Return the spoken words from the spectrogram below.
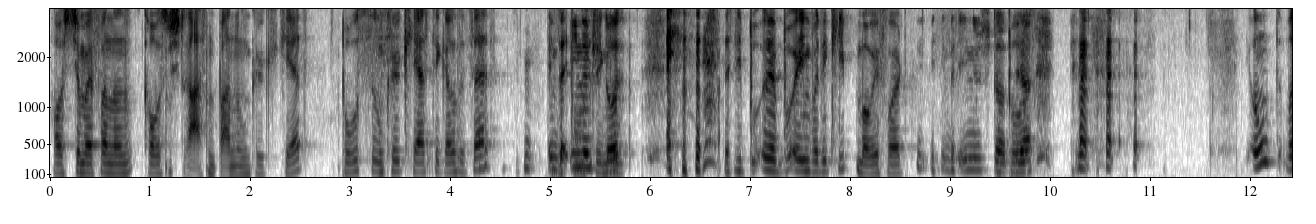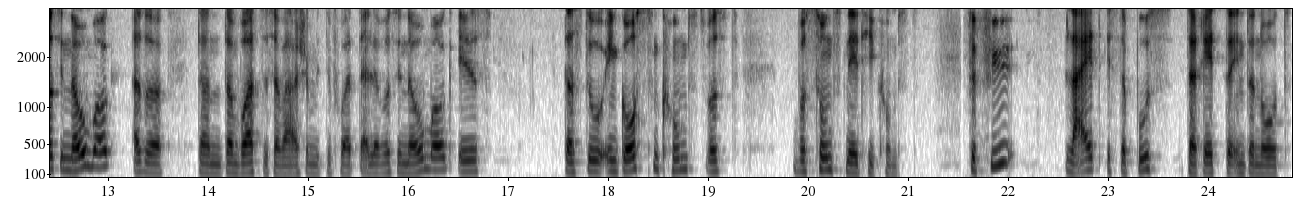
Hast du schon mal von einem großen Straßenbahnunglück gehört? Busunglück du die ganze Zeit? In der Bus Innenstadt. Irgendwo, dass die, äh, irgendwo die Klippen runterfällt. In der Innenstadt, der ja. Und was ich noch mag, also dann, dann weißt du das aber auch schon mit den Vorteilen, was ich noch mag, ist, dass du in Gossen kommst, was was sonst nicht hinkommst. Für viel Leute ist der Bus der Retter in der Not,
